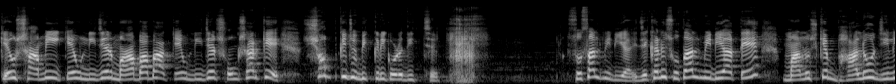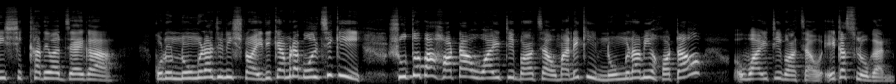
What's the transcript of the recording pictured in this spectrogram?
কেউ স্বামী, কেউ নিজের মা বাবা, কেউ নিজের সংসারকে সব কিছু বিক্রি করে দিচ্ছে। সোশ্যাল মিডিয়ায়, যেখানে সোশ্যাল মিডিয়াতে মানুষকে ভালো জিনিস শিক্ষা দেওয়ার জায়গা, কোনো নোংরা জিনিস নয়। এদিকে আমরা বলছি কি সুতোপা হটাও, ওয়াইটি বাঁচাও। মানে কি, নোংরামি হটাও ওয়াইটি বাঁচাও, এটা স্লোগান।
